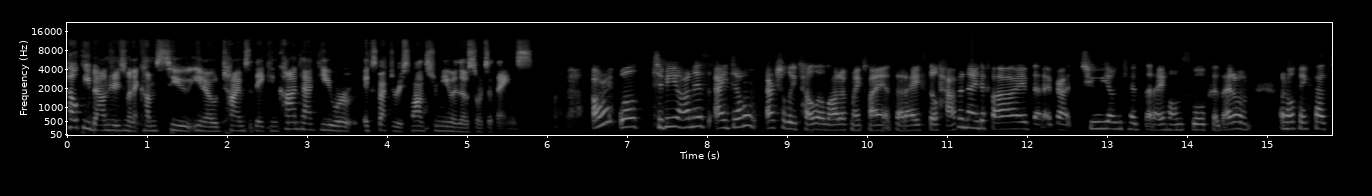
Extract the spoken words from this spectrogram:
healthy boundaries when it comes to you know times that they can contact you or expect a response from you and those sorts of things All right. Well, to be honest, I don't actually tell a lot of my clients that I still have a nine to five, that I've got two young kids that I homeschool because I don't I don't think that's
